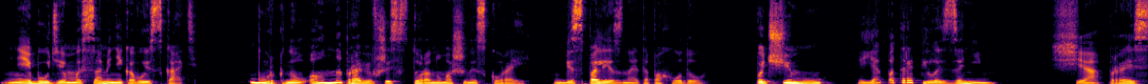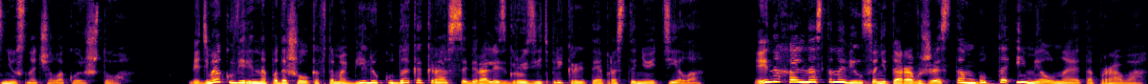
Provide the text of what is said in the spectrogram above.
«Не будем мы сами никого искать», – буркнул он, направившись в сторону машины скорой. «Бесполезно это, походу». «Почему?» Я поторопилась за ним. «Ща, проясню сначала кое-что». Ведьмак уверенно подошел к автомобилю, куда как раз собирались грузить прикрытое простыней тело, и нахально остановил санитаров жестом, будто имел на это право.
